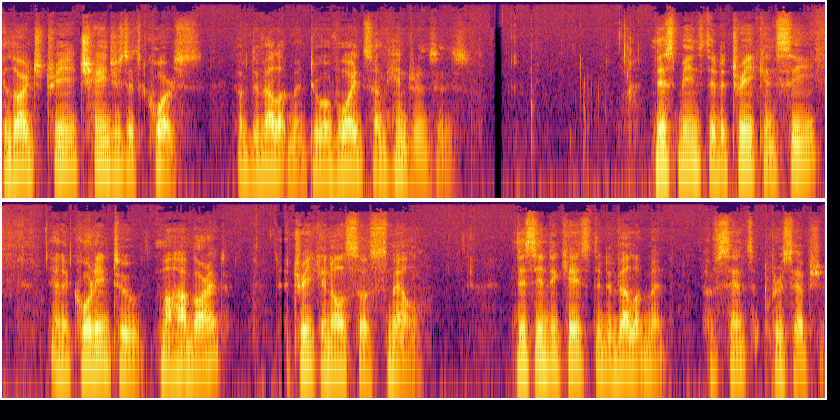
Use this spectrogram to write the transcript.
a large tree changes its course of development to avoid some hindrances. This means that a tree can see, and according to Mahabharata, a tree can also smell. This indicates the development of sense perception.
